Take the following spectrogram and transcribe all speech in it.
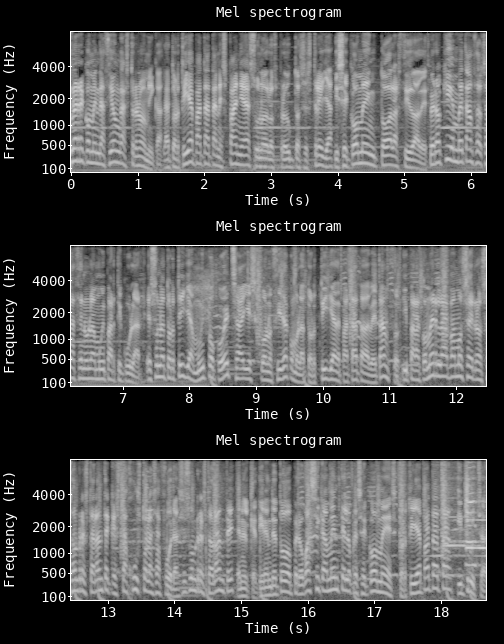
Una recomendación gastronómica. La tortilla patata en España es uno de los productos estrella y se come en todas las ciudades. Pero aquí en Betanzos hacen una muy particular. Es una tortilla muy poco hecha y es conocida como la tortilla de patata de Betanzos. Y para comerla vamos a irnos a un restaurante que está justo a las afueras. Es un restaurante en el que tienen de todo, pero básicamente lo que se come es tortilla de patata y truchas.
